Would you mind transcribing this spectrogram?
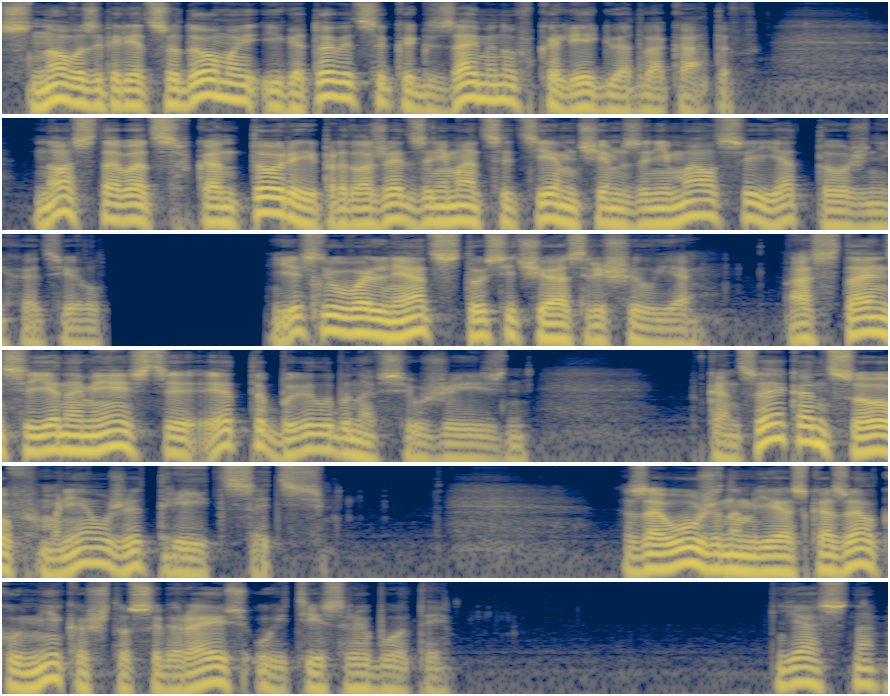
снова запереться дома и готовиться к экзамену в коллегию адвокатов. Но оставаться в конторе и продолжать заниматься тем, чем занимался, я тоже не хотел. Если увольняться, то сейчас, решил я. Останься я на месте, это было бы на всю жизнь. В конце концов, мне уже тридцать. За ужином я сказал Кумика, что собираюсь уйти с работы. «Ясно»,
